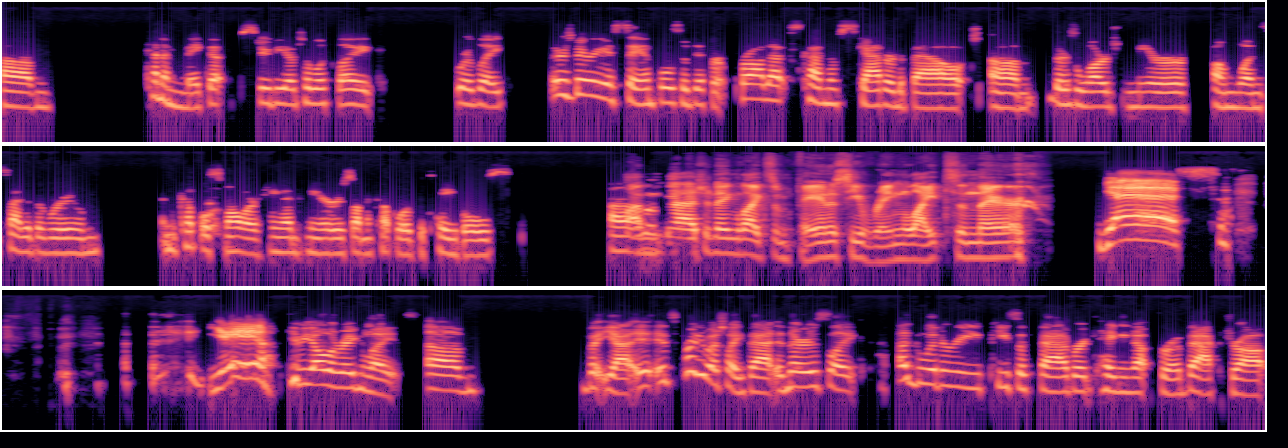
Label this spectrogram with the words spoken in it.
um, kind of makeup studio to look like, where like there's various samples of different products kind of scattered about. Um, there's a large mirror on one side of the room and a couple smaller hand mirrors on a couple of the tables. I'm Um, imagining like some fantasy ring lights in there. Yes. yeah, give me all the ring lights. Um, but yeah, it, it's pretty much like that. And there's like a glittery piece of fabric hanging up for a backdrop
